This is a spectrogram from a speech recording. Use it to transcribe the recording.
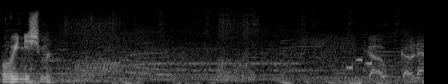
Powinniśmy. Go, go now.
